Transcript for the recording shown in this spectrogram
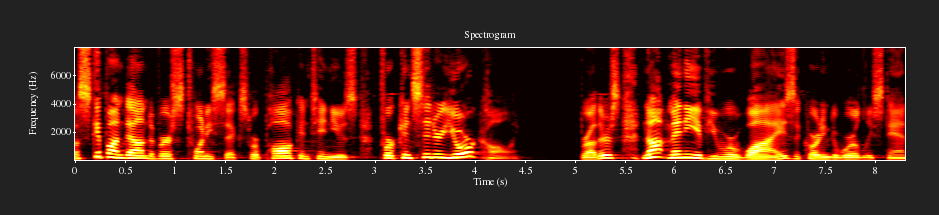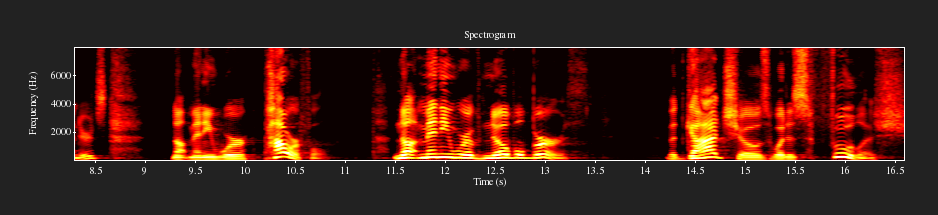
I'll skip on down to verse 26, where Paul continues For consider your calling, brothers. Not many of you were wise according to worldly standards, not many were powerful, not many were of noble birth. But God chose what is foolish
